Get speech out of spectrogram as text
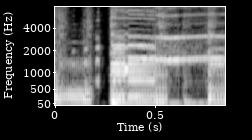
Música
